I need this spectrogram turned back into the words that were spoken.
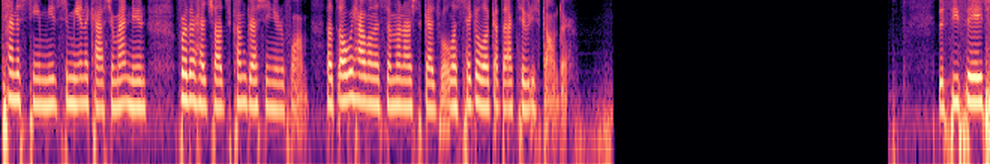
tennis team needs to meet in the classroom at noon for their headshots. Come dressed in uniform. That's all we have on the seminar schedule. Let's take a look at the activities calendar. The CCH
